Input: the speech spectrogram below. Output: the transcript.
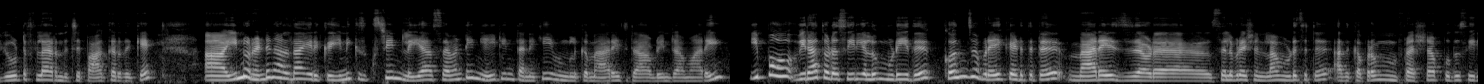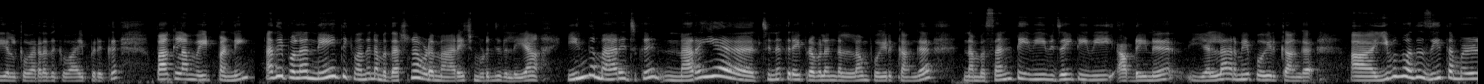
பியூட்டிஃபுல்லாக இருந்துச்சு பார்க்குறதுக்கே இன்னும் ரெண்டு நாள் தான் இருக்குது இன்னைக்கு சிக்ஸ்டீன் இல்லையா? செவன்டீன் எயிட்டீன் அன்னைக்கு இவங்களுக்கு மேரேஜ்டா அப்படின்ற மாதிரி இப்போ விராத்தோட சீரியலும் முடியுது. கொஞ்சம் பிரேக் எடுத்துட்டு மேரேஜோட செலிப்ரேஷன்லாம் முடிச்சுட்டு அதுக்கப்புறம் ஃப்ரெஷ்ஷாக புது சீரியலுக்கு வர்றதுக்கு வாய்ப்பு இருக்குது பார்க்கலாம் வெயிட் பண்ணி. அதே போல் நேத்திக்கு வந்து நம்ம தர்ஷனாவோட மேரேஜ் முடிஞ்சது இல்லையா? இந்த மேரேஜுக்கு நிறைய சின்ன திரை பிரபலங்கள்லாம் போயிருக்காங்க. நம்ம சன் டிவி விஜய் டிவி அப்படின்னு எல்லாருமே போயிருக்காங்க. இவங்க வந்து ஜீ தமிழ்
